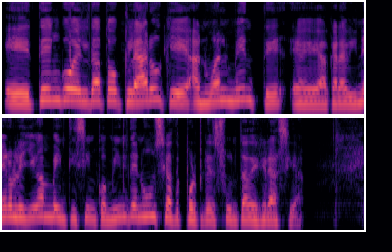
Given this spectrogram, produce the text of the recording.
Eh, tengo el dato claro que anualmente eh, a carabineros le llegan 25.000 denuncias por presunta desgracia.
